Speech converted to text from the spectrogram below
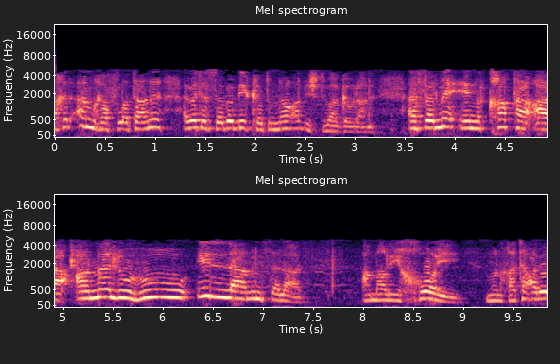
آخر ئەم غەفڵەتانە ئەوێتە سەبەبی کەوتنەوە ئەم اشتبا گەورانە ئەفەرمێ إن قطع عمله إلا من ثلاث. عملی خۆی منقطع بێ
